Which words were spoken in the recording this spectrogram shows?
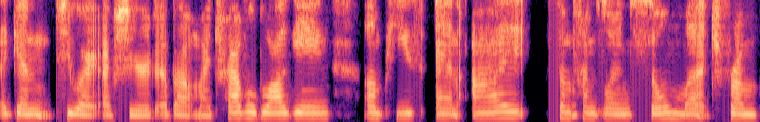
Again, too, I, have shared about my travel blogging um, piece, and I sometimes learn so much from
